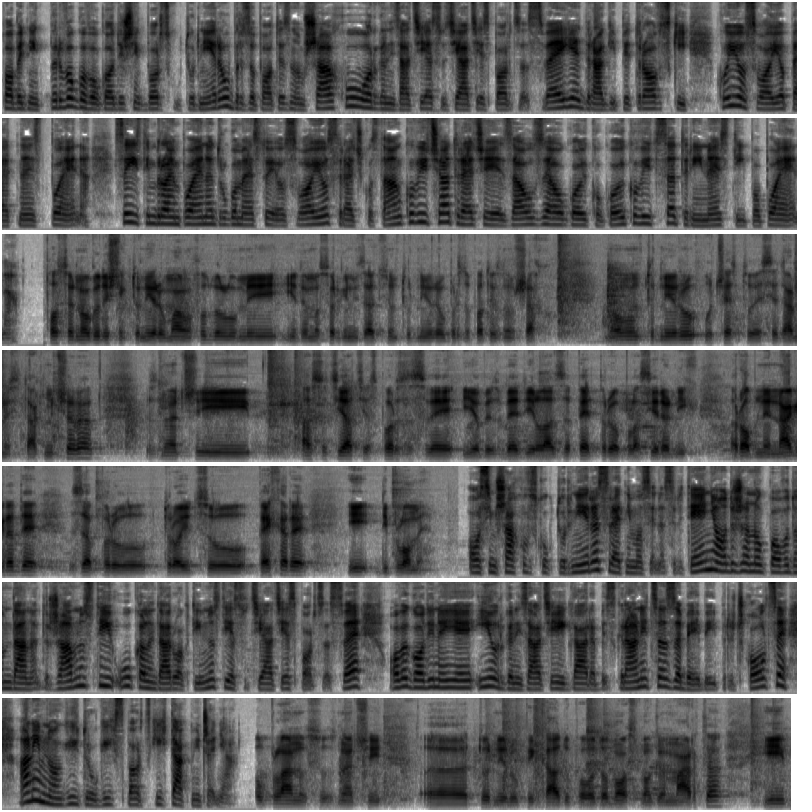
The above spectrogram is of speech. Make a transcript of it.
Pobednik prvog ovogodišnjeg borskog turnira u brzopoteznom šahu u organizaciji Asocijacije Sport za sve je Dragi Petrovski, koji je osvojio 15 poena. Sa istim brojem poena drugo mesto je osvojio Srećko Stanković, a treće je zauzeo Gojko Gojković sa 13,5 poena. Posle mnogodišnjeg turnira u malom futbolu mi idemo sa organizacijom turnira u brzopoteznom šahu. Na ovom turniru učestvuje 17 takmičara, znači asocijacija Sport za sve je obezbedila za pet prvoplasiranih robne nagrade, za prvu trojicu pehare i diplome. Osim šahovskog turnira, sretnimo se na sretenje održanog povodom Dana državnosti u kalendaru aktivnosti Asocijacije Sport za sve. Ove godine je i organizacija igara bez granica za bebe i prečkolce, ali i mnogih drugih sportskih takmičenja. U planu su znači e, turnir u Pikadu povodom 8. marta i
